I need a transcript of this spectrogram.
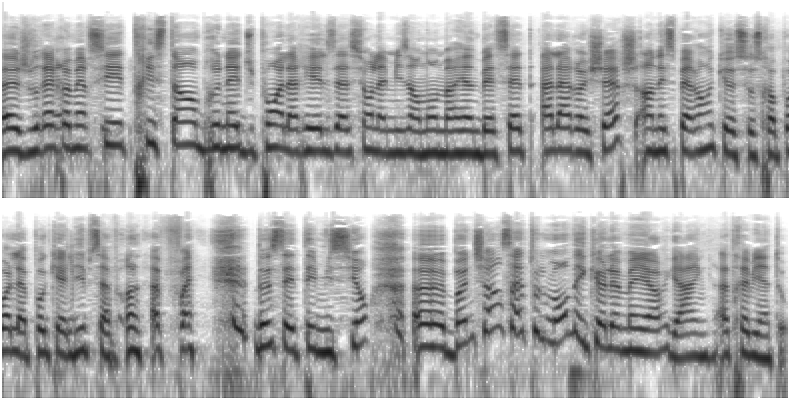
Euh, je voudrais remercier Tristan Brunet-Dupont à la réalisation, la mise en nom de Marianne Bessette à la recherche, en espérant que ce sera pas l'apocalypse avant la fin de cette émission. Euh, bonne chance à tout le monde et que le meilleur gagne. À très bientôt.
